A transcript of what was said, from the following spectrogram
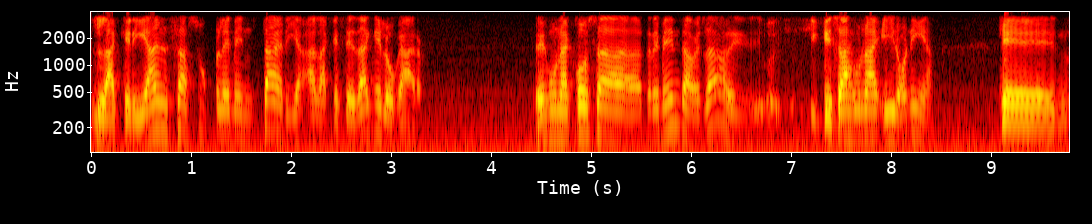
la crianza suplementaria a la que se da en el hogar. Es una cosa tremenda, ¿verdad? Y, quizás una ironía que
